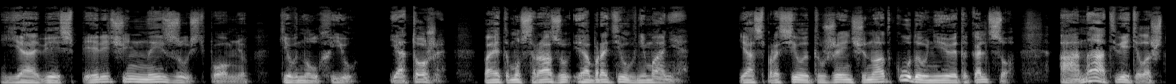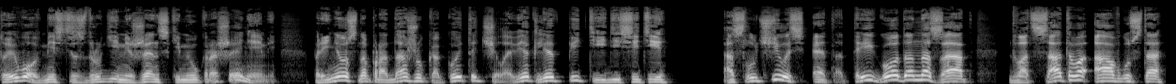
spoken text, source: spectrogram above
«Я весь перечень наизусть помню», — кивнул Хью. «Я тоже, поэтому сразу и обратил внимание. Я спросил эту женщину, откуда у нее это кольцо, а она ответила, что его вместе с другими женскими украшениями принес на продажу какой-то человек лет пятидесяти. А случилось это три года назад, 20 августа.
